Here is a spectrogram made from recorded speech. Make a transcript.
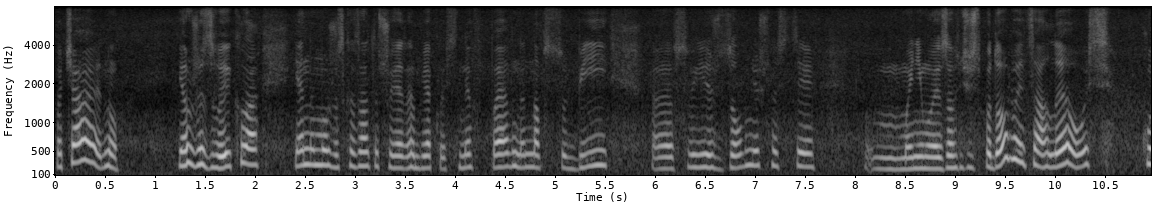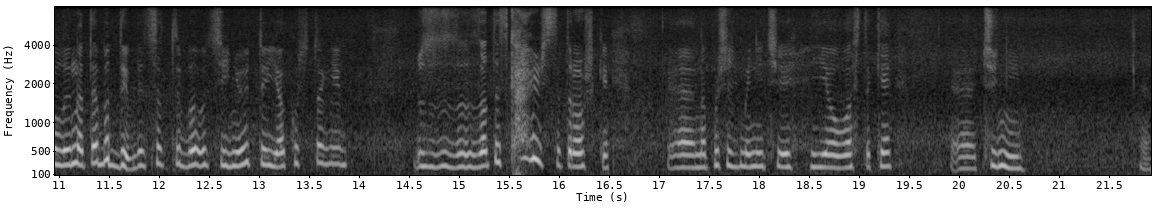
Хоча, ну, я вже звикла, я не можу сказати, що я там якось не впевнена в собі, е, в своїй зовнішності. Мені моя зовнішність подобається, але ось коли на тебе дивляться, тебе оцінюють, ти якось так і з- з- затискаєшся трошки. Е, Напишіть мені, чи є у вас таке, е, чи ні. Е.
